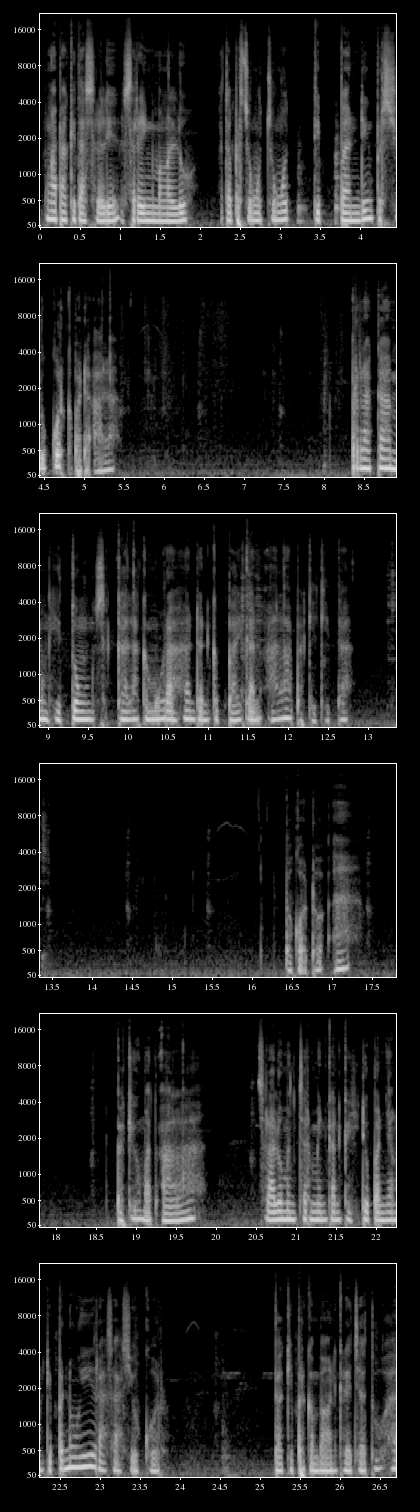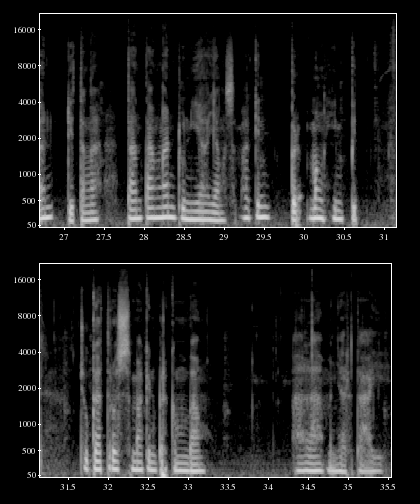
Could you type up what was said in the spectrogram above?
mengapa kita sering mengeluh atau bersungut-sungut dibanding bersyukur kepada Allah? Pernahkah menghitung segala kemurahan dan kebaikan Allah bagi kita? Pokok doa bagi umat Allah selalu mencerminkan kehidupan yang dipenuhi rasa syukur. Bagi perkembangan gereja Tuhan di tengah tantangan dunia yang semakin menghimpit, juga terus semakin berkembang. Allah menyertai.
